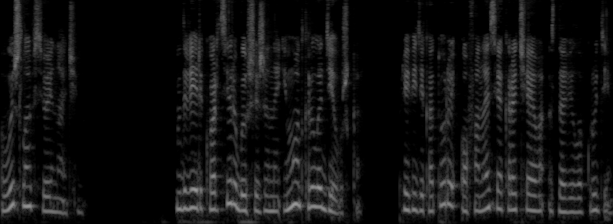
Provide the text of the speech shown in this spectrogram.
вышло все иначе. Дверь квартиры бывшей жены ему открыла девушка, при виде которой у Афанасия Карачаева сдавило в груди.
